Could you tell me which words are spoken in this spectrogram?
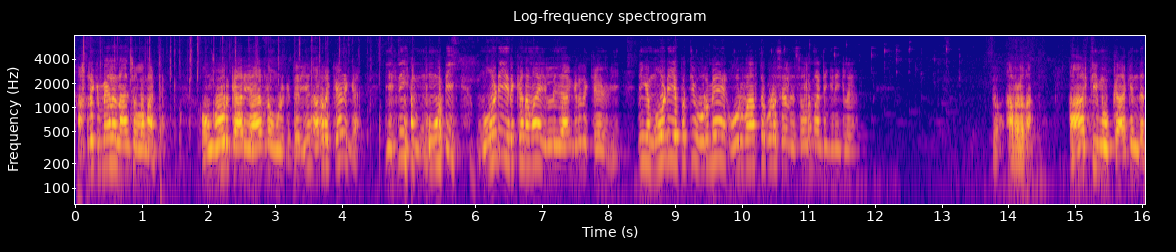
அதுக்கு மேல நான் சொல்ல மாட்டேன். உங்க ஊருக்காரர் யாருன்னு உங்களுக்கு தெரியும். அவரை கேளுங்க. நீங்க மோடி மோடி இருக்கணுமா இல்லையாங்கிறது கேள்வி. நீங்க மோடியை பத்தி ஒருமே ஒரு வார்த்தை கூட சொல்ல சொல்ல மாட்டேங்கிறீங்களே. அவ்வளவுதான். அதிமுகவுக்கு இந்த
